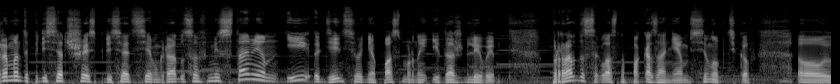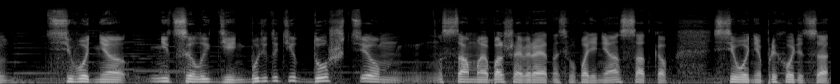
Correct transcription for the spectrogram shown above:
Сакраменто 56-57 градусов местами, и день сегодня пасмурный и дождливый. Правда, согласно показаниям синоптиков, э, сегодня не целый день будет идти дождь. Эм, самая большая вероятность выпадения осадков сегодня приходится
